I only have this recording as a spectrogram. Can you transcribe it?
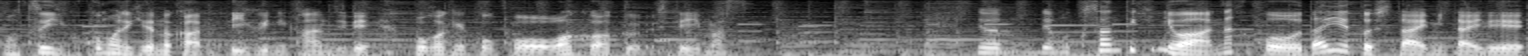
もうついにここまで来たのかっていう風に感じで、僕は結構こう、ワクワクしています。で、で奥さん的には、なんかこう、ダイエットしたいみたいで、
